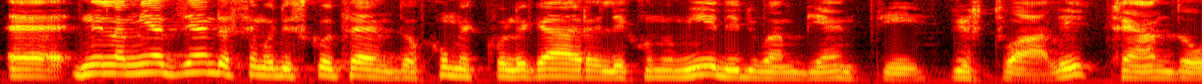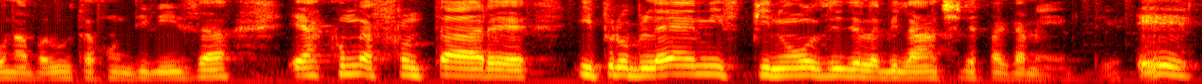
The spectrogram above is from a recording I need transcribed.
eh, nella mia azienda stiamo discutendo come collegare le economie di due ambienti virtuali creando una valuta condivisa e a come affrontare i problemi spinosi della bilancia dei pagamenti. E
